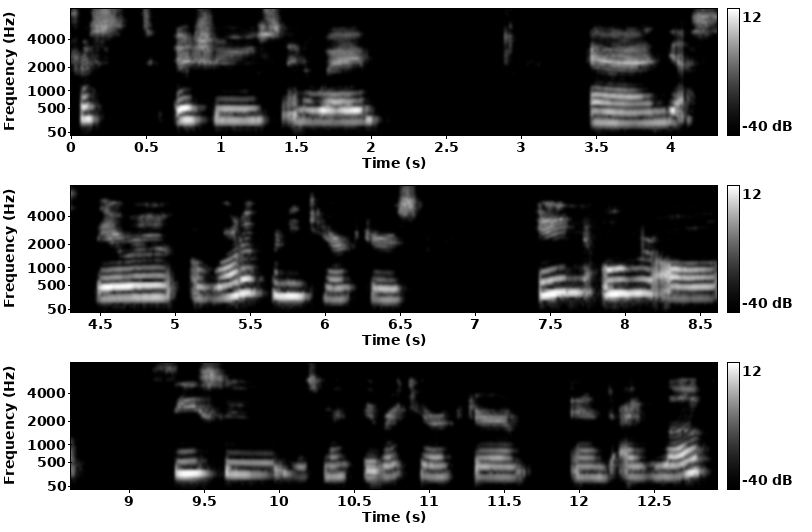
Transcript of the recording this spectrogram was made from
trust issues in a way. And yes, there were a lot of funny characters. In overall, Sisu was my favorite character, and I loved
